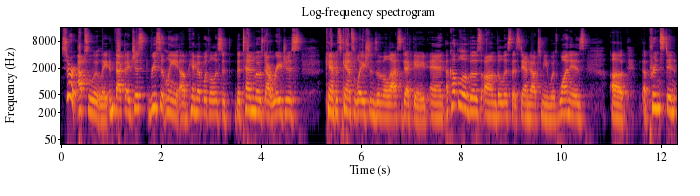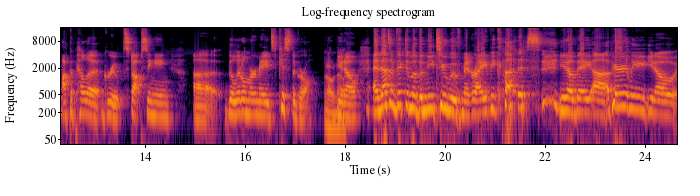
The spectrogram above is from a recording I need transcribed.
Sure, absolutely. In fact, I just recently um, came up with a list of the 10 most outrageous campus cancellations in the last decade. And a couple of those on the list that stand out to me was one is uh, a Princeton a cappella group stopped singing uh, The Little Mermaid's Kiss the Girl. Oh no. You know, and that's a victim of the Me Too movement, right? Because, you know, they uh, apparently, you know,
